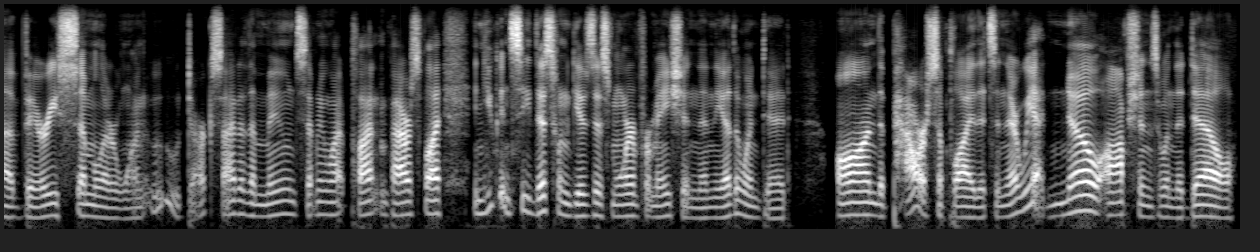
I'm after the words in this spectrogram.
a very similar one. Ooh, Dark Side of the Moon, 70 watt platinum power supply. And you can see this one gives us more information than the other one did on the power supply that's in there. We had no options when the Dell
